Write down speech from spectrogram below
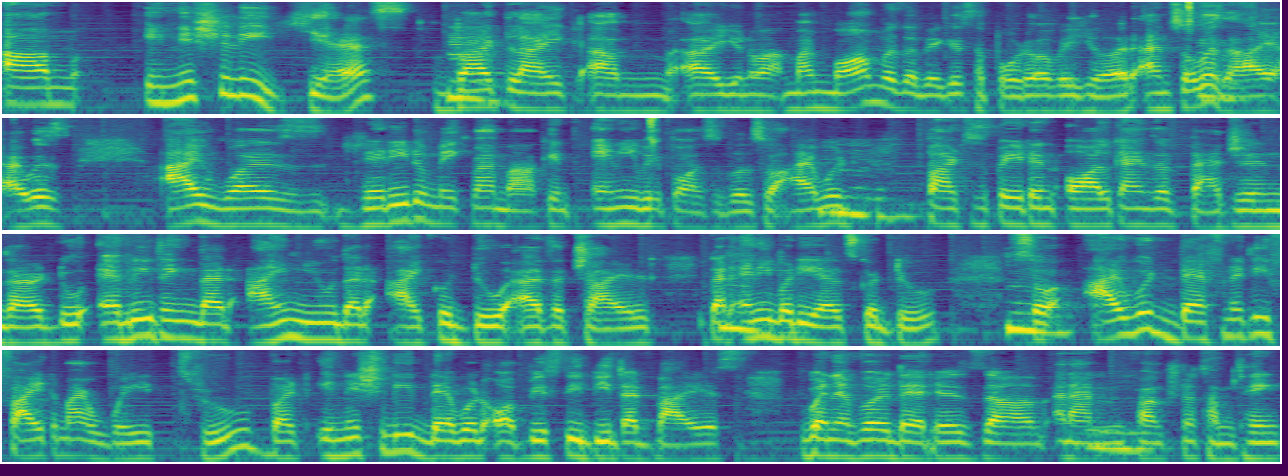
um initially yes mm. but like um uh, you know my mom was the biggest supporter over here and so was mm. i i was i was ready to make my mark in any way possible so i would mm. participate in all kinds of pageants i would do everything that i knew that i could do as a child that hmm. anybody else could do so hmm. i would definitely fight my way through but initially there would obviously be that bias whenever there is uh, an annual hmm. function or something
